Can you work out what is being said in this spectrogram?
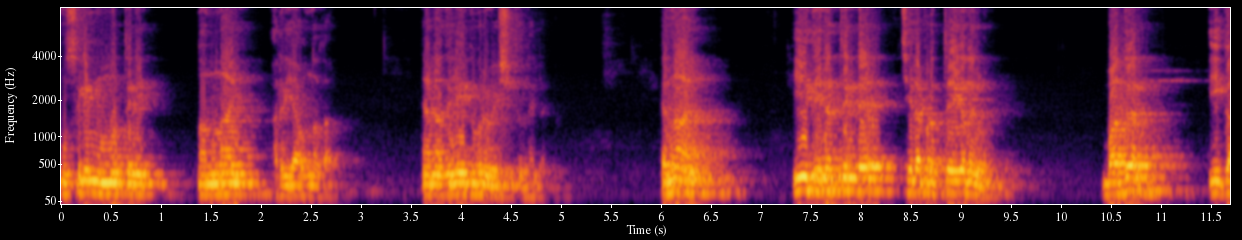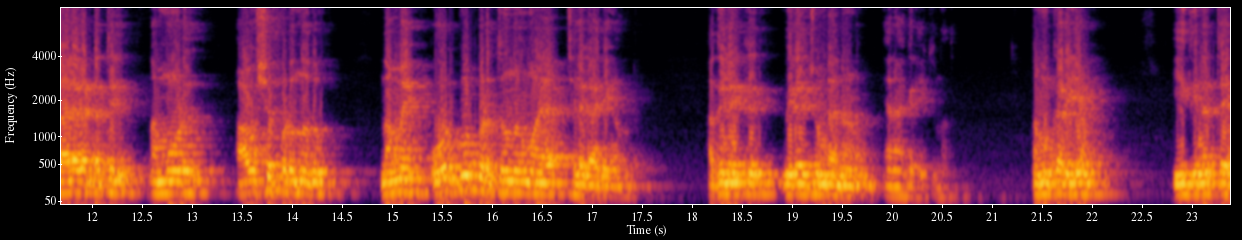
മുസ്ലിം ഉമ്മത്തിന് നന്നായി അറിയാവുന്നതാണ്. ഞാൻ അതിലേക്ക് പ്രവേശിക്കുന്നില്ല. എന്നാൽ ഈ ദിനത്തിന്റെ ചില പ്രത്യേകതകൾ. ബദർ ഈ കാലഘട്ടത്തിൽ നമ്മോട് ആവശ്യപ്പെടുന്നതും നമ്മെ ഓർമ്മപ്പെടുത്തുന്നതുമായ ചില കാര്യങ്ങളുണ്ട്. അതിലേക്ക് വിരൽ ചൂണ്ടാനാണ് ഞാൻ ആഗ്രഹിക്കുന്നത്. നമുക്കറിയാം ഈ ദിനത്തെ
